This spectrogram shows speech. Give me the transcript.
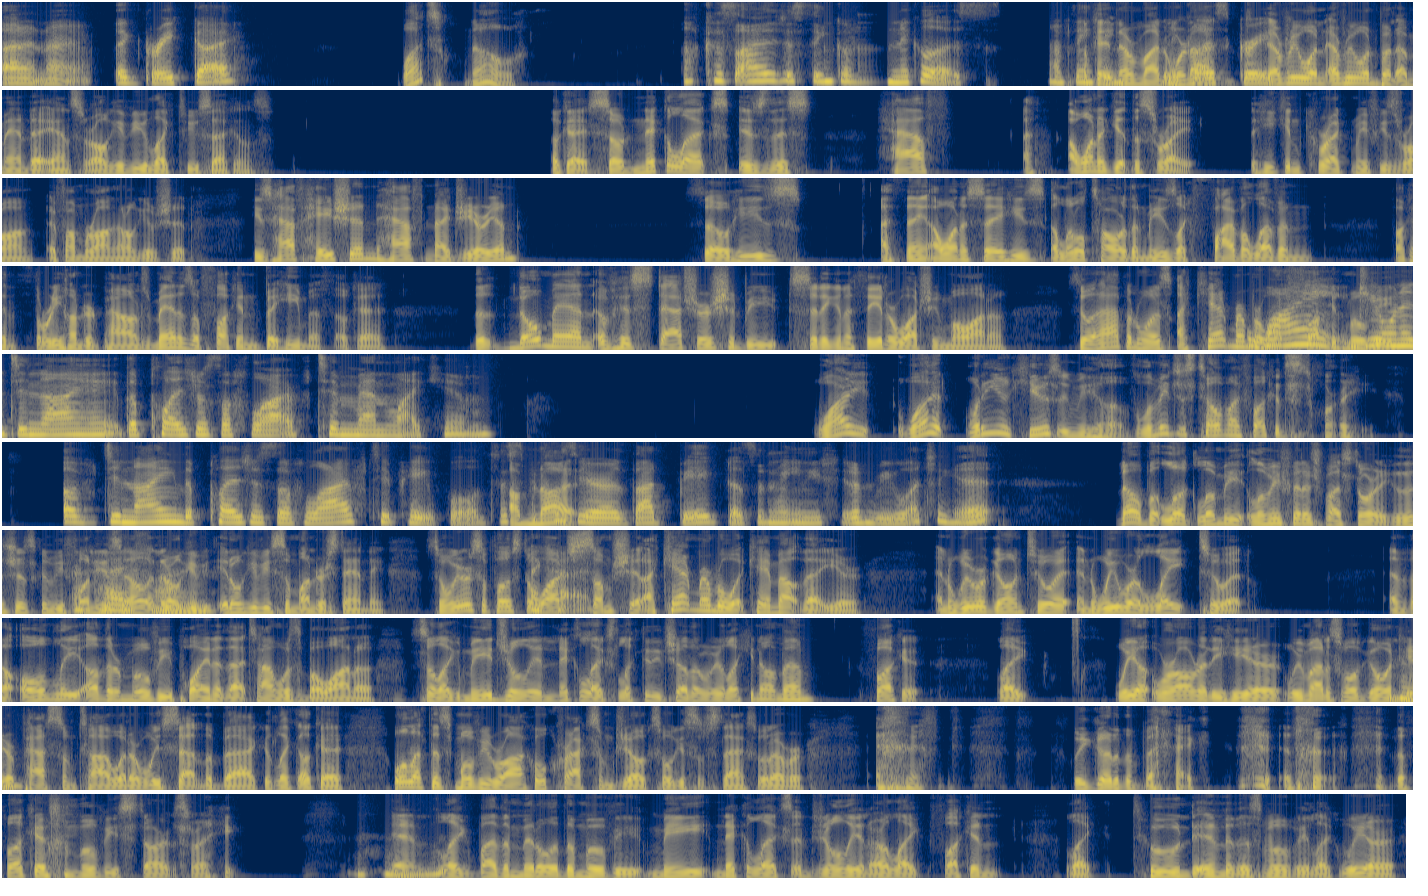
I don't know. A Greek guy? What? No. Oh, because I just think of Nicholas. I'm thinking. Okay, never mind. We're Nicholas not Greek. everyone. Everyone but Amanda answer. I'll give you like two seconds. Okay, so Nicolex is this half. I, I want to get this right. He can correct me if he's wrong. If I'm wrong, I don't give a shit. He's half Haitian, half Nigerian. So he's, I think, I want to say he's a little taller than me. He's like 5'11, fucking 300 pounds. Man is a fucking behemoth, okay? The, no man of his stature should be sitting in a theater watching Moana. So what happened was, I can't remember Why what fucking movie. do you want to deny the pleasures of life to men like him? Why? What? What are you accusing me of? Let me just tell my fucking story. Of denying the pleasures of life to people. Just I'm because not. you're that big doesn't mean you shouldn't be watching it. No, but look, let me let me finish my story because this shit's gonna be funny as Okay, hell, and it'll give you, it'll give you some understanding. So we were supposed to watch some shit. I can't remember what came out that year, and we were going to it, and we were late to it. And the only other movie playing at that time was Moana. So like me, Julie, and Nicolex looked at each other. We were like, you know what, man, fuck it. Like we we're already here. We might as well go in here, pass some time, whatever. We sat in the back. It's like, okay, we'll let this movie rock. We'll crack some jokes. We'll get some snacks, whatever. And we go to the back, and the, the fucking movie starts right. And mm-hmm. like by the middle of the movie, me, Nicolex, and Julian are like fucking like tuned into this movie. Like we are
